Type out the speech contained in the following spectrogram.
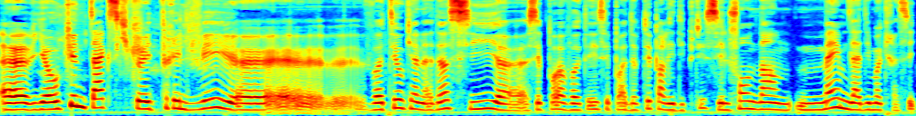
Euh, Il n'y a aucune taxe qui peut être prélevée, euh, votée au Canada si euh, c'est pas voté, c'est pas adopté par les députés. C'est le fondement même de la démocratie.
